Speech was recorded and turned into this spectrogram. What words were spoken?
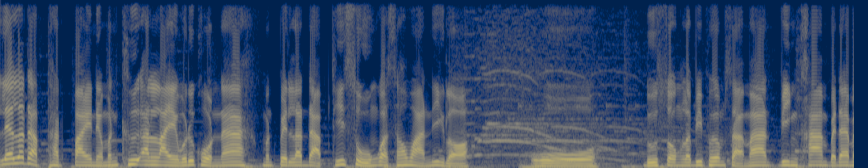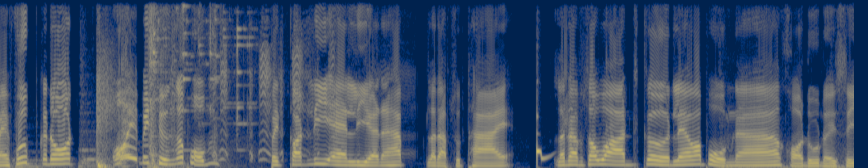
แล้วระดับถัดไปเนี่ยมันคืออะไรวะทุกคนนะ มันเป็นระดับที่สูงกว่าสวรรค์อีกเหรอ โอ้โห ดูทรงแล้วพี่เพิ่มสามารถวิ่งข้ามไปได้ไหมฟึบกระโดด โอ้ยไม่ถึงครับผม เป็นกอดลี่แอเรียนะครับ ระดับสุดท้าย ระดับสวรรค์เกิดแล้วครับผมนะ ขอดูหน่อยซิ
